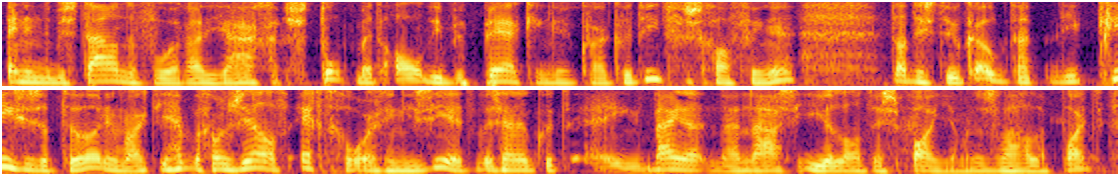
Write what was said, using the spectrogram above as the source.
En in de bestaande voorraad, ja, stop met al die beperkingen qua kredietverschaffingen. Dat is natuurlijk ook, dat die crisis op de woningmarkt... die hebben we gewoon zelf echt georganiseerd. We zijn ook het bijna nou, naast Ierland en Spanje, maar dat is wel apart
